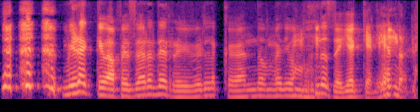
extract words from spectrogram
Mira que a pesar de revivirla cagando medio mundo, seguía queriéndole.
